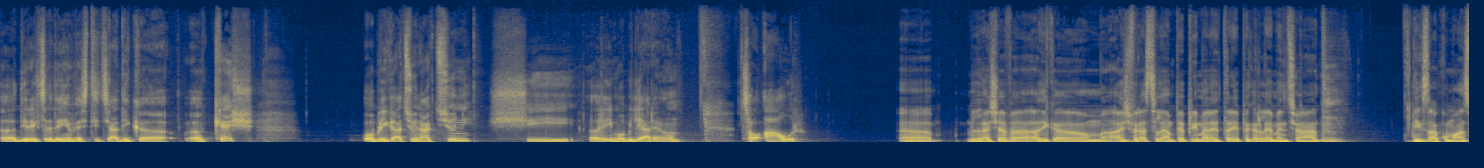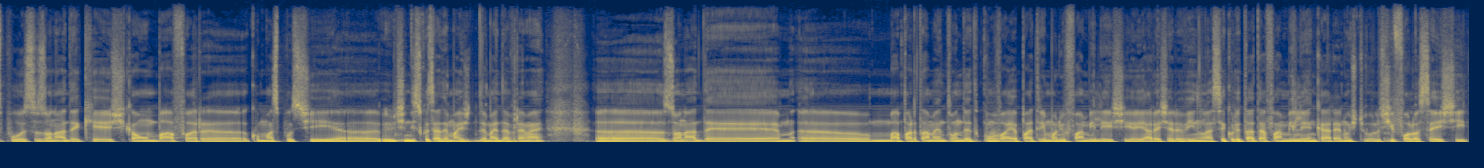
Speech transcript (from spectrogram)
Uh, direcțiile de investiție, adică uh, cash, obligațiuni, acțiuni și uh, imobiliare, nu? Sau aur? Uh, le-aș avea, adică um, aș vrea să le am pe primele trei pe care le-ai menționat. Mm. Exact cum am spus, zona de cash ca un buffer, uh, cum am spus și, uh, și în discuția de mai, de mai devreme, uh, zona de apartament unde cumva e patrimoniul familiei și iarăși revin la securitatea familiei în care, nu știu, îl și folosești și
